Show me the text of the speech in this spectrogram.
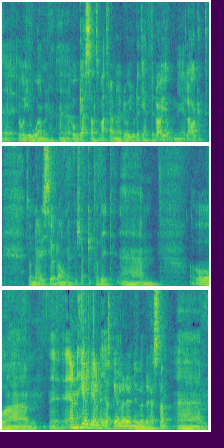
Eh, och Johan och Gassan som var tränare då gjorde ett jättebra jobb med laget. Som Nersi och Dan nu försöker ta vid. Ehm, och en hel del nya spelare nu under hösten ehm,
